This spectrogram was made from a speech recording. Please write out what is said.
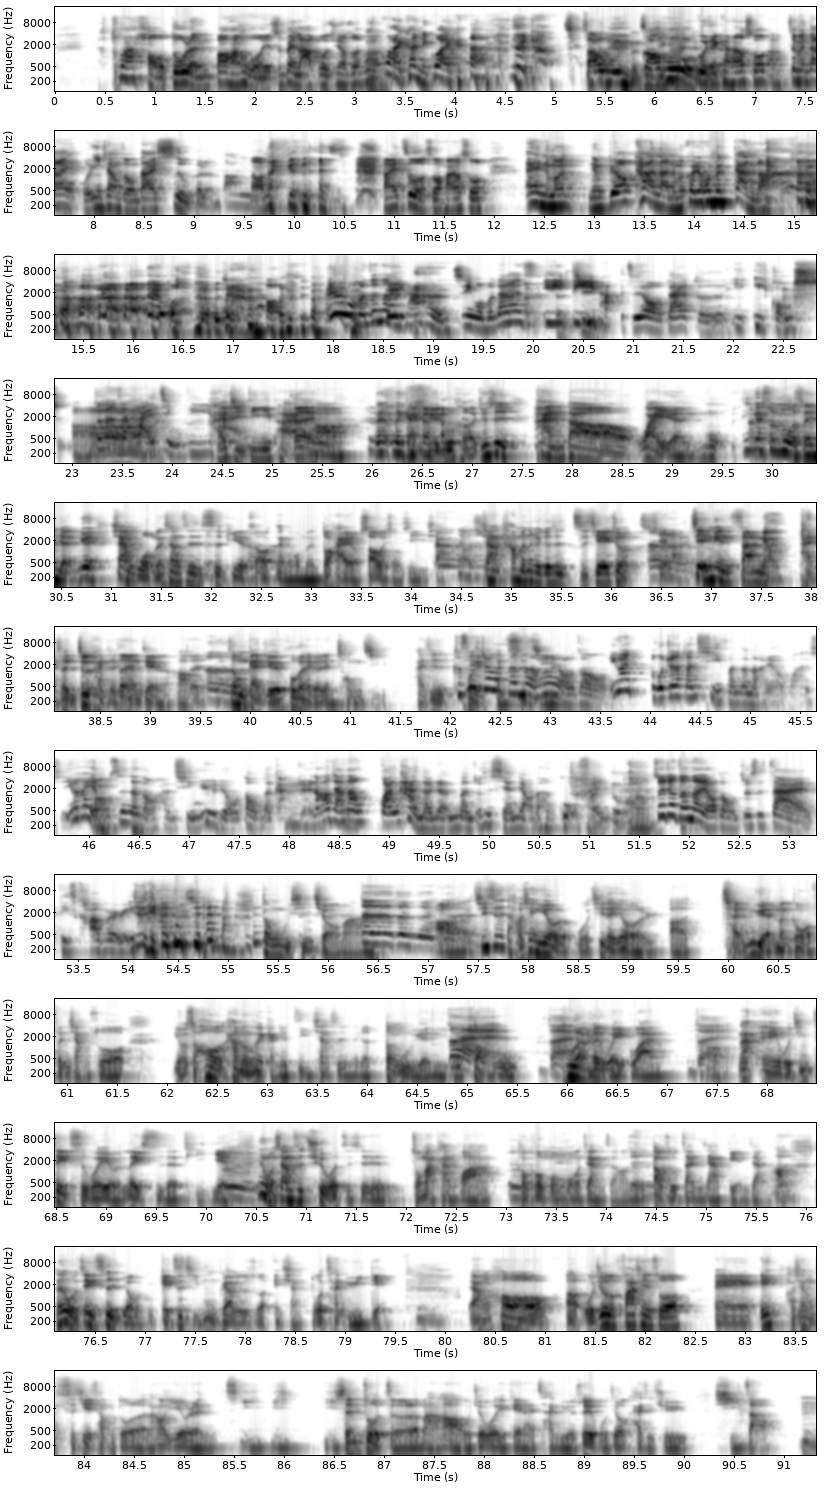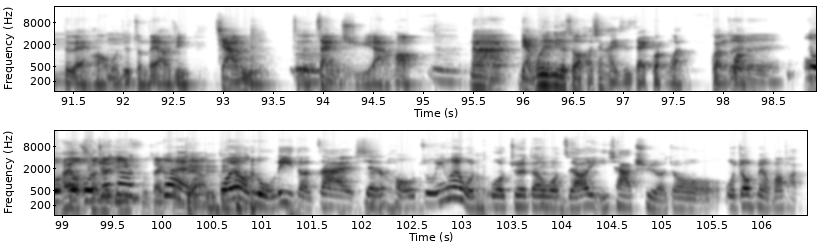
突然好多人，包含我也是被拉过去，他说：“你啊过来看，你过来看。”招呼你们 招呼我过去看，他啊说这边大概我印象中大概四五个人吧，嗯然后那个男生 他在做的时候，他就说。哎、你们你们不要看呐、你们快去后面干呐、我我觉得很好笑。因为我们真的离他很近，我们大概一第一排只有大概隔一一公尺，哦。就那是海景第一排。海景第一排对。哈，那那感觉如何？就是看到外人陌，应该算陌生人，因为像我们上次四批的时候，嗯。可能我们都还有稍微熟悉一下，嗯。像他们那个就是直接就直接来。见面三秒坦诚就坦诚相见了哈，对。嗯。这种感觉会不会有点冲击？还是可是就真的会有种，因为我觉得跟气氛真的很有关系，因为它也哦不是那种很情欲流动的感觉，嗯然后加上观看的人们就是闲聊的很过分，所以就真的有种就是在 Discovery 的感觉。动物星球吗？对对对对其实好像也有，我记得也有呃成员们跟我分享说，有时候他们会感觉自己像是那个动物园里的动物，对，突然被围观。对，哦，那诶，我今这次我也有类似的体验，嗯。因为我上次去我只是走马看花、嗯。抠抠摸摸这样子哦，就是到处沾一下边这样哈。对。但是我这一次有给自己目标，就是说，诶，想多参与一点。嗯，然后呃，我就发现说，诶诶，好像时机也差不多了，然后也有人以以以身作则了嘛哈，我觉得我也可以来参与，所以我就开始去洗澡，嗯，对不对？哈？嗯。我就准备要去加入这个战局啊哈。嗯，那两位那个时候好像还是在观望观望，对对对，我有我我觉穿着衣得服在逛对对对我有努力的在先 hold 住，因为我嗯。我觉得我只要一下去了，就我就没有办法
